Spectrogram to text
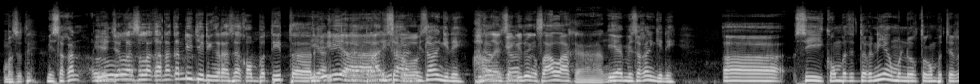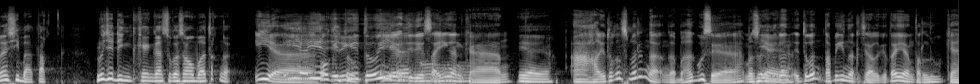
maksudnya Misalkan Ya lu jelas lah karena kan dia jadi ngerasa kompetitor. Iya, iya, nggak terasa. misalkan, itu. misalkan gini. hal yang kayak gitu yang salah kan Iya misalkan gini. eh si kompetitor ini yang menurut kompetitornya si Batak. Lu jadi kayak nggak suka sama Batak nggak? iya Iya, iya, Oh, jadi gitu, iya iya. jadi saingan kan Iya iya. ah hal itu kan sebenarnya nggak nggak bagus ya maksudnya Iya, itu kan iya. itu kan tapi inner child kita yang terluka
